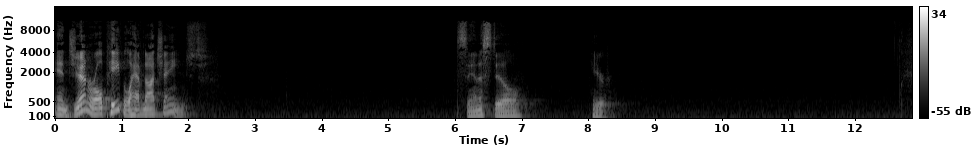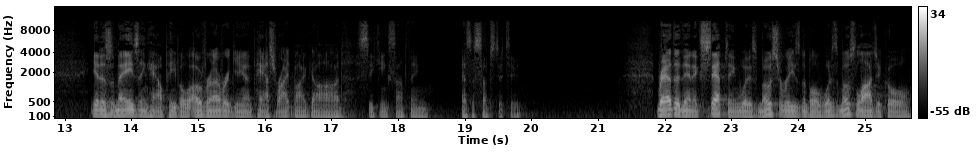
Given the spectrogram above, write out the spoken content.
In general, people have not changed. Sin is still here. It is amazing how people over and over again pass right by God seeking something as a substitute. Rather than accepting what is most reasonable, what is most logical,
